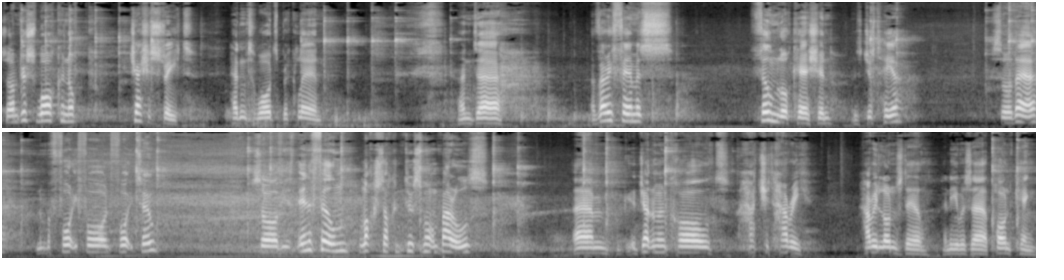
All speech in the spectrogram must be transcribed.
So I'm just walking up Cheshire Street, heading towards Brick Lane. And uh, a very famous film location is just here. So there, number 44 and 42. So in the film Lock, Stock and Two Smoking Barrels, um, a gentleman called Hatchet Harry, Harry Lonsdale, and he was a porn king.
